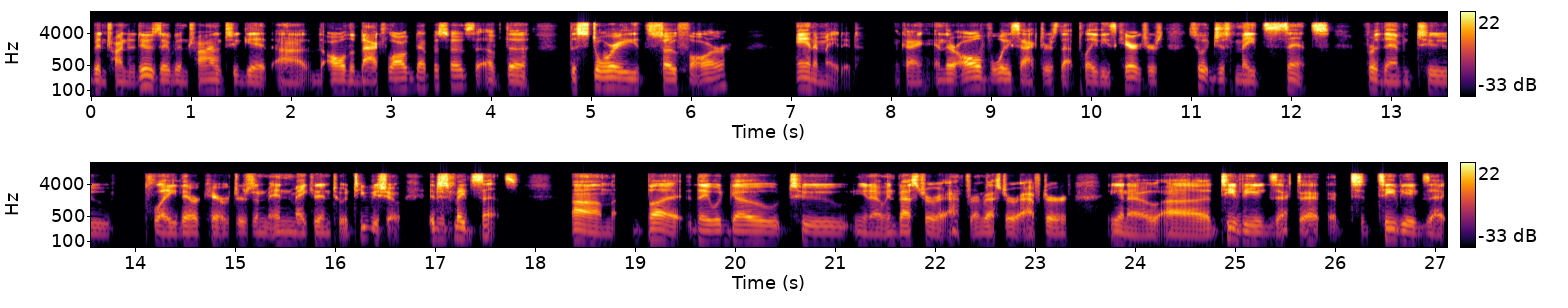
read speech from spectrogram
been trying to do is they've been trying to get uh, all the backlogged episodes of the the story so far animated. Okay, and they're all voice actors that play these characters, so it just made sense for them to play their characters and, and make it into a TV show. It just made sense um, but they would go to you know investor after investor after you know uh, TV exec to, to TV exec,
